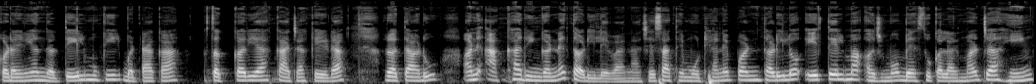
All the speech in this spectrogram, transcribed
કઢાઈની અંદર તેલ મૂકી, બટાકા સક્કરિયા કાચા કેળા રતાળું અને આખા રીંગણને તળી લેવાના છે. સાથે મૂઠિયાને પણ તળી લો. એ તેલમાં અજમો, બે સૂકા મરચાં, હિંગ,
